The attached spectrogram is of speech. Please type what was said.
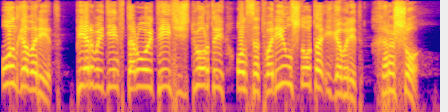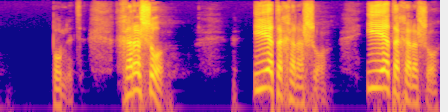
Он говорит, первый день, второй, третий, четвертый, Он сотворил что-то и говорит, хорошо. Помните? Хорошо. И это хорошо. И это хорошо.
